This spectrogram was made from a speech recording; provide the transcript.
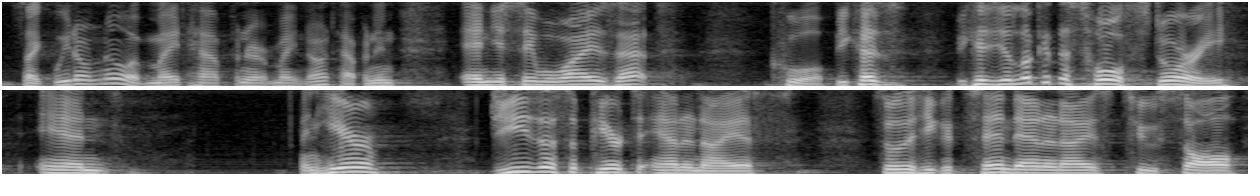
it's like we don't know. It might happen or it might not happen. And, and you say, well, why is that cool? Because, because you look at this whole story, and, and here, Jesus appeared to Ananias so that he could send Ananias to Saul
